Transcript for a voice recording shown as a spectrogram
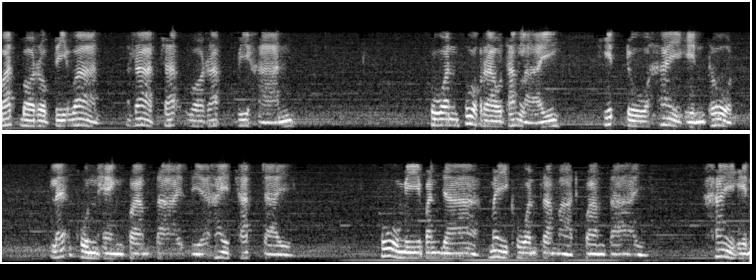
วัดบรปิวาสราชวรวิหาร ควรพวกเราทั้งหลาย คิดดูให้เห็นโทษ และคุณแห่งความตายเสียให้ชัดใจ ผู้มีปัญญาไม่ควรประมาทความตาย ให้เห็น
